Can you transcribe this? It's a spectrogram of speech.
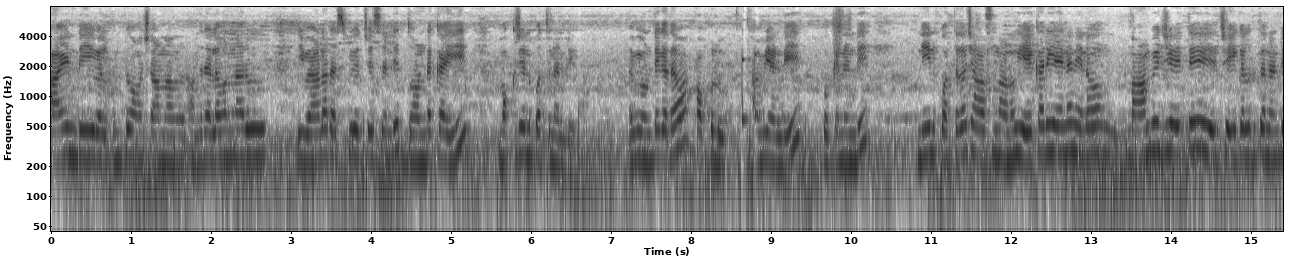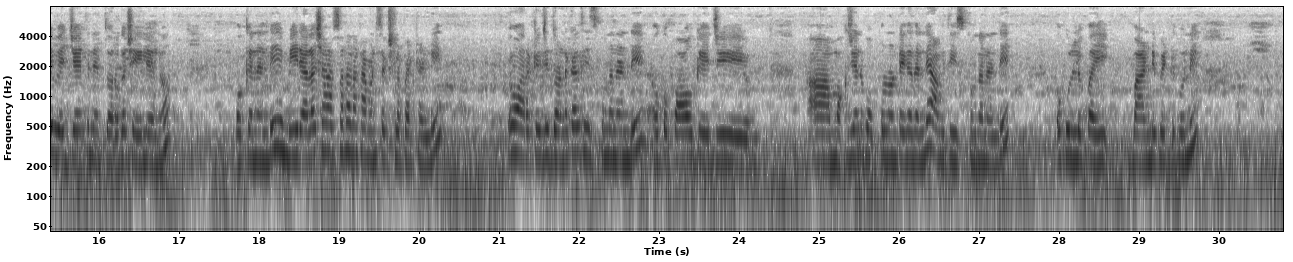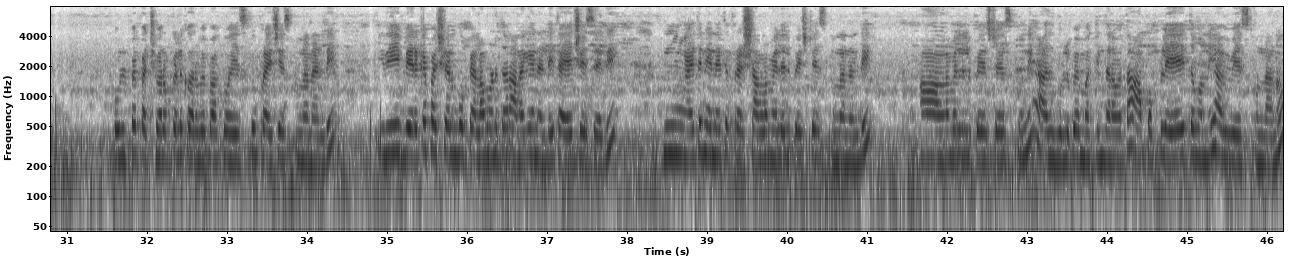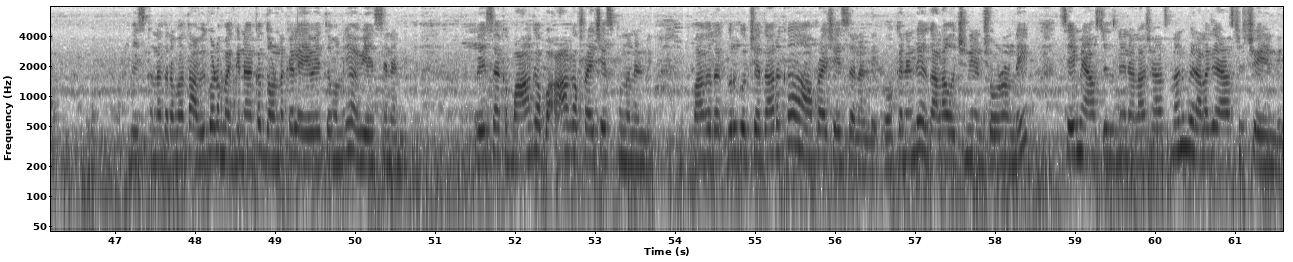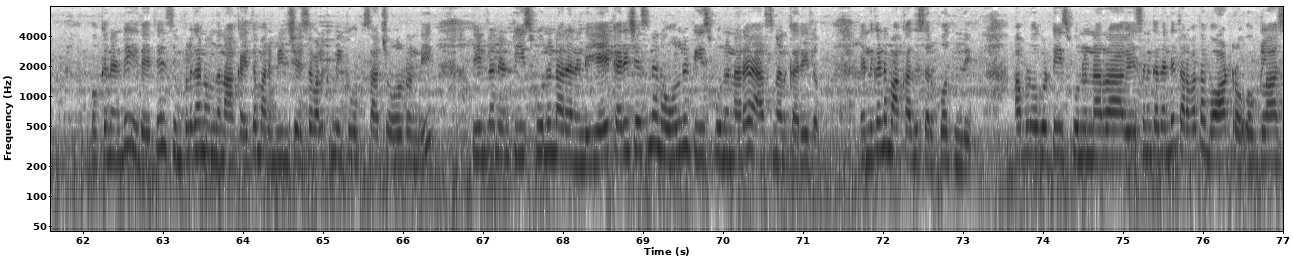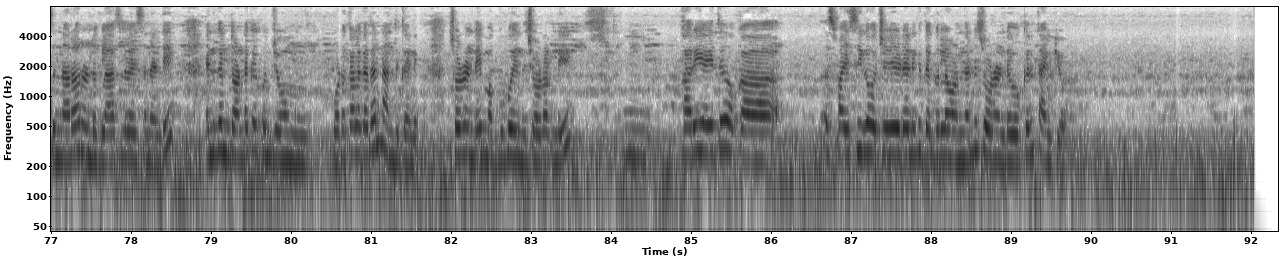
Hi అండి welcome to our channel. అందరు ఎలా ఉన్నారు? ఈవేళ రెసిపీ వచ్చేసండి దొండకాయ మొక్కజొన్న పత్తులండి. అవి ఉంటాయి కదా పప్పులు. అవి అండి ఓకేనండి. నేను కొత్తగా చేస్తున్నాను. ఏ కర్రీ అయినా నేను నాన్ వెజ్ అయితే చేయగలుగుతానండి వెజ్ అయితే నేను త్వరగా చేయలేను. ఓకేనండి మీరు ఎలా చేస్తారో నా కామెంట్ సెక్షన్లో పెట్టండి. అర కేజీ దొండకాయలు తీసుకున్నానండి. ఒక పావు కేజీ మొక్కజొన్న పప్పులు ఉంటాయి కదండి అవి తీసుకున్నానండి. ఒక ఉల్లిపాయ బాండి పెట్టుకుని ఉల్లిపాయ పచ్చిమిరపకాయలు కరివేపాకు వేసుకుని ఫ్రై చేసుకున్నానండి. ఇది బీరకాయ పచ్చిమిరపప్పు ఎలా వండుతారో అలాగేనండి తయారు చేసేది. అయితే నేనైతే ఫ్రెష్ అల్లం వెల్లుల్లి పేస్ట్ వేసుకున్నానండి. ఆ అల్లం వెల్లుల్లి పేస్ట్ వేసుకుని అది ఉల్లిపాయ మగ్గిన తర్వాత ఆ పప్పులు ఏవైతే అయితే ఉన్నాయో అవి వేసుకున్నాను. వేసుకున్న తర్వాత అవి కూడా మగ్గినాక దొండకాయలు ఏవైతే ఉన్నాయో అవి వేసానండి. వేసాక బాగా బాగా ఫ్రై చేసుకున్నానండి. బాగా దగ్గరకు వచ్చేదాకా ఫ్రై చేశానండి. ఓకేనండి? ఇక అలా వచ్చి నేను చూడండి. సేమ్ యాస్టిజ్ నేను ఎలా చేస్తున్నాను మీరు అలాగే యాస్టిజ్ చేయండి. ఓకేనండి? ఇదైతే సింపుల్గానే ఉంది నాకైతే. మరి మీరు చేసే వాళ్ళకి మీకు ఒకసారి చూడండి. దీంట్లో నేను టీ స్పూన్ ఉన్నారానండి. ఏ కర్రీ చేసినా నేను ఓన్లీ టీ స్పూన్ ఉన్నారే వేస్తున్నాను కర్రీలో. ఎందుకంటే మాకు అది సరిపోతుంది. అప్పుడు ఒక టీ స్పూన్ ఉన్నారా వేసాను కదండి. తర్వాత వాటర్ ఒక గ్లాస్ ఉన్నారా రెండు గ్లాసులు వేసానండి. ఎందుకంటే దొండకాయ కొంచెం ఉడకాలి కదండి అందుకని. చూడండి మగ్గిపోయింది చూడండి. కర్రీ అయితే ఒక స్పైసీగా వచ్చేయడానికి దగ్గరలో ఉందండి చూడండి ఓకే థ్యాంక్ యూ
